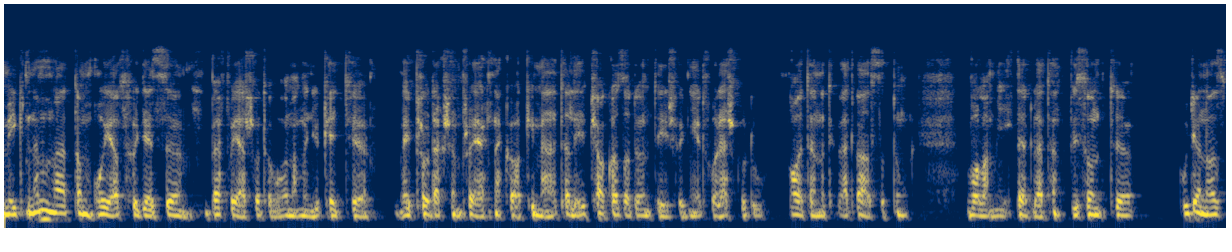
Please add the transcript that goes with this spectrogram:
Még nem láttam olyat, hogy ez befolyásolta volna mondjuk egy, egy production projektnek a kimenetelét. Csak az a döntés, hogy nyílt forráskodú alternatívát választottunk valami területen. Viszont ugyanaz,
